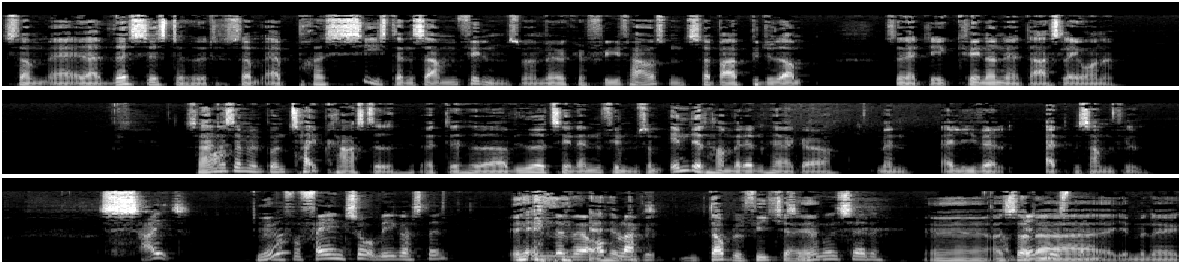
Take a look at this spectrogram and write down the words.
som er, eller The Sisterhood, som er præcis den samme film som America 3000, så bare byttet om, sådan at det er kvinderne, der er slaverne. Så han er simpelthen blevet typecastet, at det hedder videre til en anden film, som intet har med den her at gøre, men alligevel er den samme film. Sejt. Ja. Hvorfor fanden så vi ikke også den? Det ville være oplagt. Double feature, Ja. ja. modsatte. Øh, og så er der jamen, øh,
